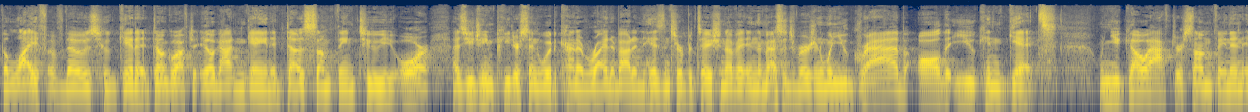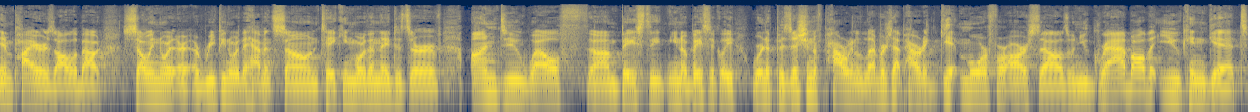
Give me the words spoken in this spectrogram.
the life of those who get it. Don't go after ill gotten gain. It does something to you. Or, as Eugene Peterson would kind of write about it in his interpretation of it in the message version, when you grab all that you can get, when you go after something, and empire is all about sowing where, uh, reaping where they haven't sown, taking more than they deserve, undue wealth. Um, basically, you know, basically, we're in a position of power. We're going to leverage that power to get more for ourselves. When you grab all that you can get,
